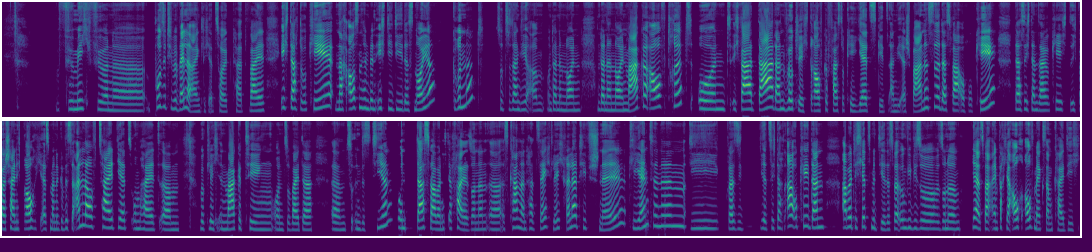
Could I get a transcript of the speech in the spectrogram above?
für mich für eine positive Welle eigentlich erzeugt hat, weil ich dachte, okay, nach außen hin bin ich die, die das Neue gründet sozusagen, die ähm, unter einem neuen, unter einer neuen Marke auftritt. Und ich war da dann wirklich drauf gefasst, okay, jetzt geht's an die Ersparnisse. Das war auch okay, dass ich dann sage, okay, ich, ich wahrscheinlich brauche ich erstmal eine gewisse Anlaufzeit jetzt, um halt ähm, wirklich in Marketing und so weiter ähm, zu investieren. Und das war aber nicht der Fall, sondern äh, es kam dann tatsächlich relativ schnell Klientinnen, die quasi jetzt ich dachte, ah, okay, dann arbeite ich jetzt mit dir. Das war irgendwie wie so, so eine, ja, es war einfach ja auch Aufmerksamkeit, die ich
